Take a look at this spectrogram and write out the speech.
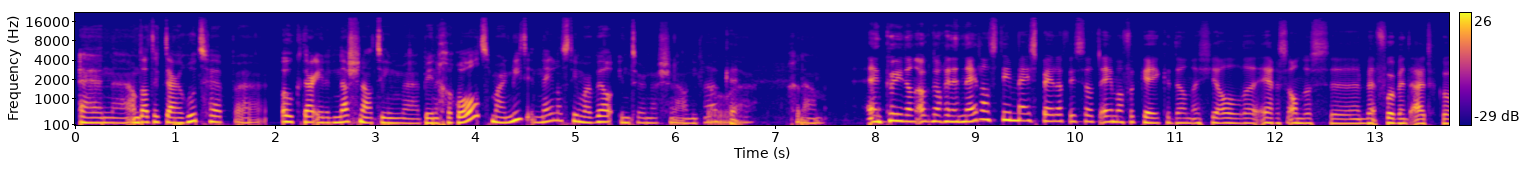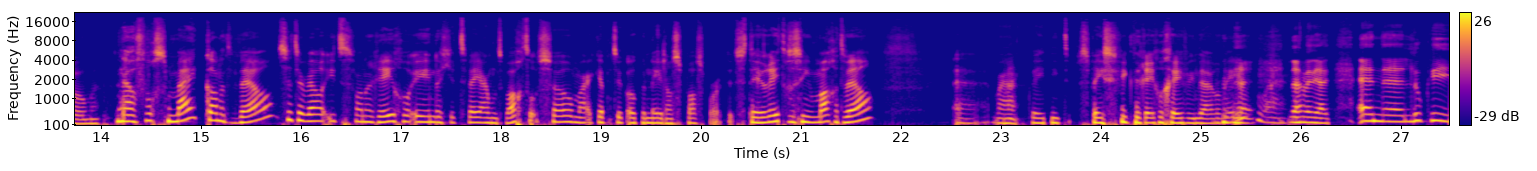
En uh, omdat ik daar roots heb, ook daar in het nationaal team binnengerold. Maar niet in het Nederlands team, maar wel internationaal niveau okay. gedaan. En kun je dan ook nog in het Nederlands team meespelen? Of is dat eenmaal verkeken dan als je al uh, ergens anders uh, voor bent uitgekomen? Nou, volgens mij kan het wel. Zit er wel iets van een regel in dat je twee jaar moet wachten of zo. Maar ik heb natuurlijk ook een Nederlands paspoort. Dus theoretisch gezien mag het wel. Uh, maar ja. ik weet niet specifiek de regelgeving daaromheen. Nee, maar... Nou, niet uit. En uh, Loekie,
